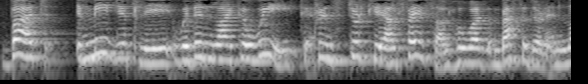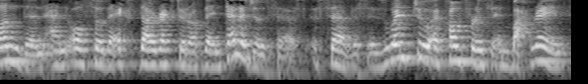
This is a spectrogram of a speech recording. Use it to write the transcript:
But immediately, within like a week, Prince Turki Al Faisal, who was ambassador in London and also the ex director of the intelligence services, went to a conference in Bahrain,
